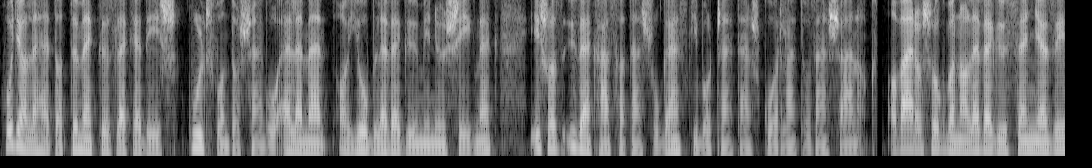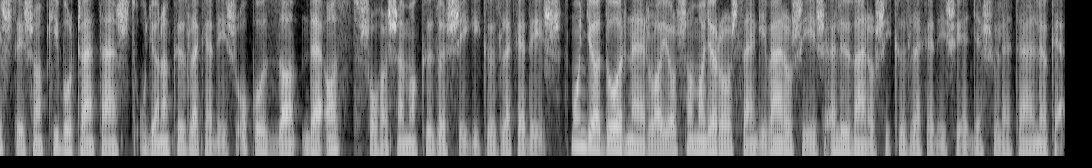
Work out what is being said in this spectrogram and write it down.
hogyan lehet a tömegközlekedés kulcsfontosságú eleme a jobb levegőminőségnek és az üvegházhatású gázkibocsátás korlátozásának. A városokban a levegőszennyezést és a kibocsátást ugyan a közlekedés okozza, de azt sohasem a közösségi közlekedés, mondja Dorner Lajos, a Magyarországi Városi és Elővárosi Közlekedési Egyesület elnöke.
